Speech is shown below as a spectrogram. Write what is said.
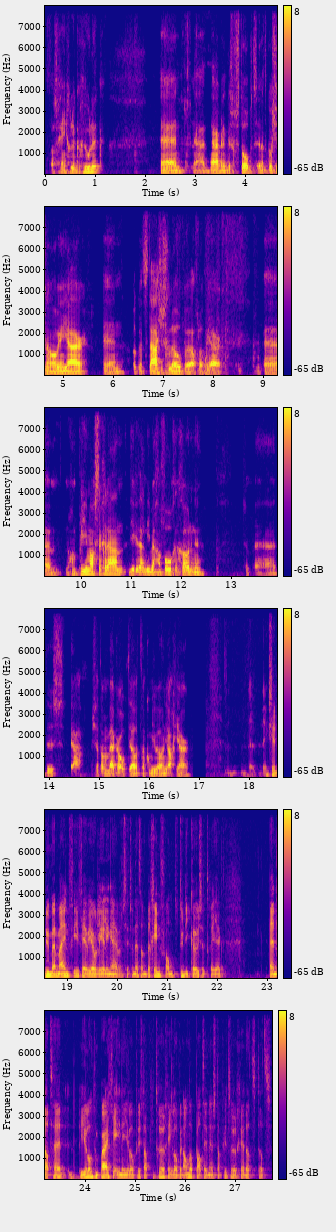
Het was geen gelukkig huwelijk. En nou, daar ben ik dus gestopt. En dat kost je dan alweer een jaar. En ook wat stages gelopen afgelopen jaar. Um, nog een pre-master gedaan, die ik uiteindelijk niet ben gaan volgen in Groningen. Dus, uh, dus ja, als je dat allemaal bij elkaar optelt, dan kom je wel in die acht jaar. Ik zit nu met mijn vier VWO-leerlingen, we zitten net aan het begin van het studiekeuzetraject. En dat, hè, je loopt een paardje in en je loopt een stapje terug en je loopt een ander pad in en een stapje terug. Hè, dat, dat,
